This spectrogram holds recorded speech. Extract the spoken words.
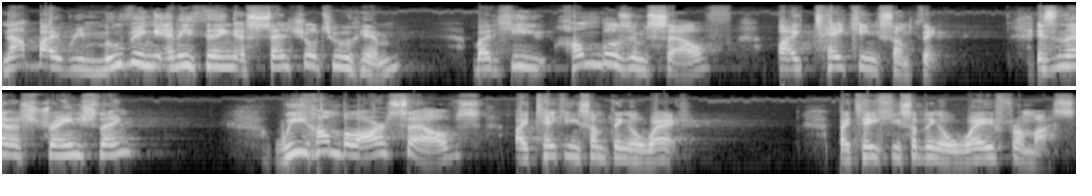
not by removing anything essential to him, but he humbles himself by taking something. Isn't that a strange thing? We humble ourselves by taking something away, by taking something away from us.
